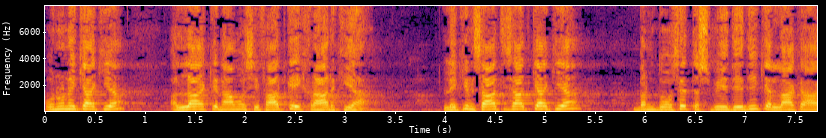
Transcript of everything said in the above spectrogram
انہوں نے کیا کیا؟ اللہ کے نام و صفات کا اقرار کیا لیکن ساتھ ہی ساتھ کیا کیا؟ بندوں سے تشبیح دے دی کہ اللہ کا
